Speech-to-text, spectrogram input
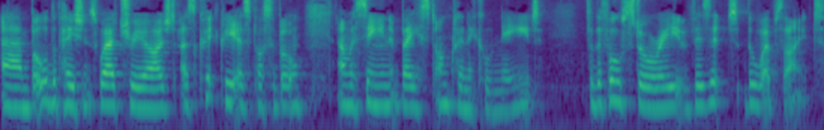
Um, but all the patients were triaged as quickly as possible and were seen based on clinical need. For the full story, visit the website.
